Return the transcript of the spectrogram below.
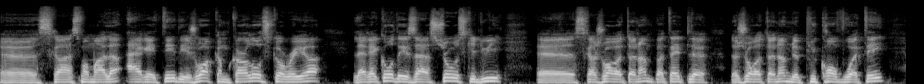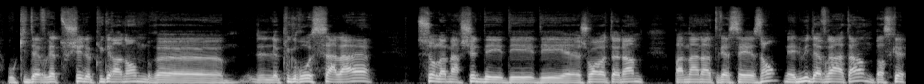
euh, sera à ce moment-là arrêté. Des joueurs comme Carlos Correa, l'arrêt court des Astros, qui lui euh, sera joueur autonome, peut-être le, joueur autonome le plus convoité ou qui devrait toucher le plus grand nombre, euh, le plus gros salaire sur le marché des, des, joueurs autonomes pendant notre saison. Mais lui devrait attendre parce que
